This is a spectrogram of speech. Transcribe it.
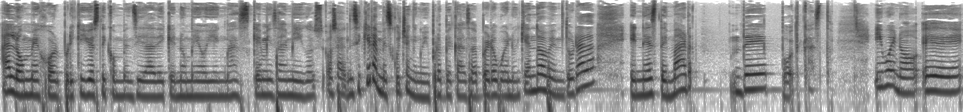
a lo mejor, porque yo estoy convencida de que no me oyen más que mis amigos, o sea, ni siquiera me escuchan en mi propia casa, pero bueno, que ando aventurada en este mar de podcast. Y bueno, eh,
